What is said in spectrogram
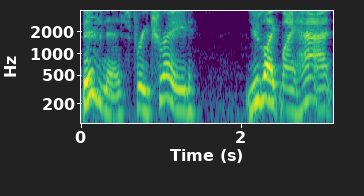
business, free trade, you like my hat,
